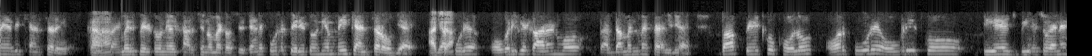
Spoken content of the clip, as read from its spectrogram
में यदि कैंसर है प्राइमरी पेरिटोनियल कार्सिनोमेटोसिस यानी पूरे पेरिटोनियम में ही कैंसर हो गया है। अच्छा। या पूरे ओवरी के कारण वो एबडामन में फैल गया है। तो आप पेट को खोलो और पूरे ओवरीज को टीएच बीएसओ यानी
